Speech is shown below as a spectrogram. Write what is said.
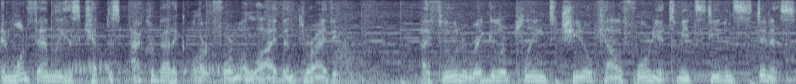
And one family has kept this acrobatic art form alive and thriving. I flew in a regular plane to Chino, California to meet Stephen Stinis,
